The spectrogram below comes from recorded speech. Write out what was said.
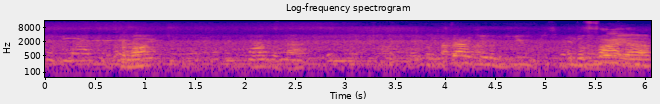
Come on. In the fire.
